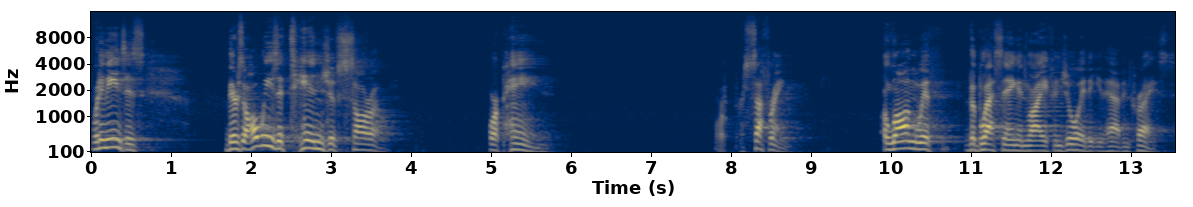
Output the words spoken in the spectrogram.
What he means is there's always a tinge of sorrow or pain or, suffering along with the blessing and life and joy that you have in Christ.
